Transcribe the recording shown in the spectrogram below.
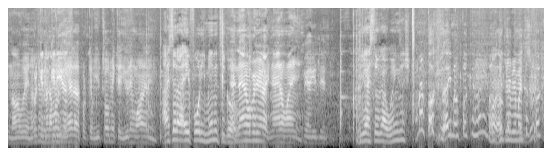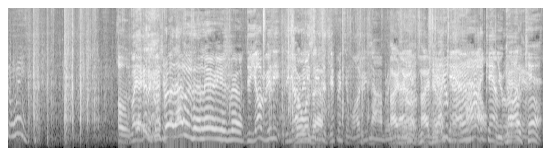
No, wait, no Porque te no querías. mierda porque you told me que you didn't want any. I said I ate 40 minutes ago. And then over here, like, nah, I don't want any. Yeah, you did. you guys still got wings and shit? Man, fuck you. I ate my fucking honey bun. Oh, that was Get gonna be the- my dessert. fucking wing. Oh, Wait, I got a question. Bro, that was hilarious, bro. Do y'all really, do y'all Where really was taste that? the difference in waters? Nah, bro. I do. You I do. can't. I You can't. can. I can't. You bro. No, I can't.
